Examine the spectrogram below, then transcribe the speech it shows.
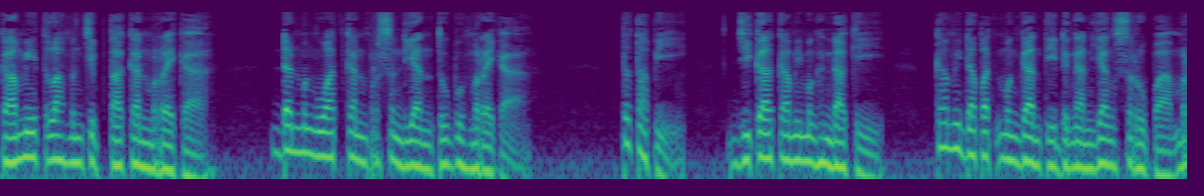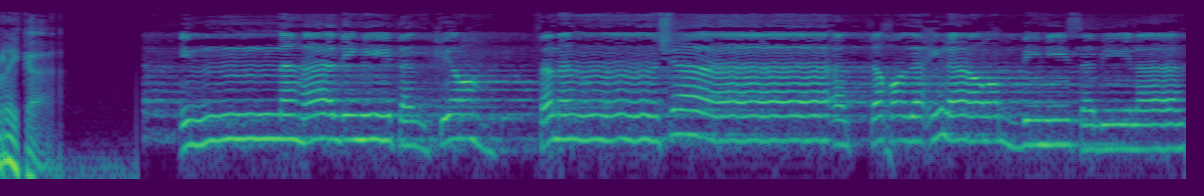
Kami telah menciptakan mereka dan menguatkan persendian tubuh mereka. Tetapi, Jika kami menghendaki, kami dapat mengganti dengan yang serupa mereka. Inna hadhihi tadhkirah faman syaa'a ittakhadha ila rabbih sabila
